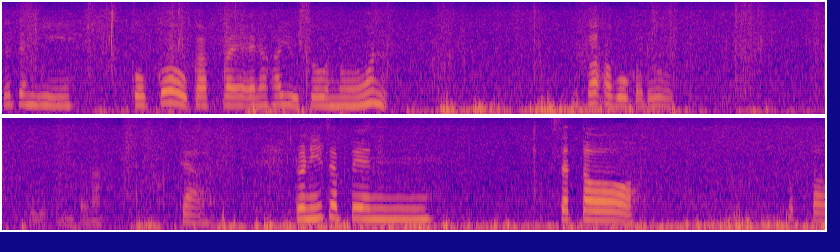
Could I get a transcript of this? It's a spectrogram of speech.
ก็จะมีโกโก้กาแฟนะคะ อยู่โซนนู้น ก็อะโวคาโดไปนะจ้ะตัวนี้จะเป็นสตอสตอ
